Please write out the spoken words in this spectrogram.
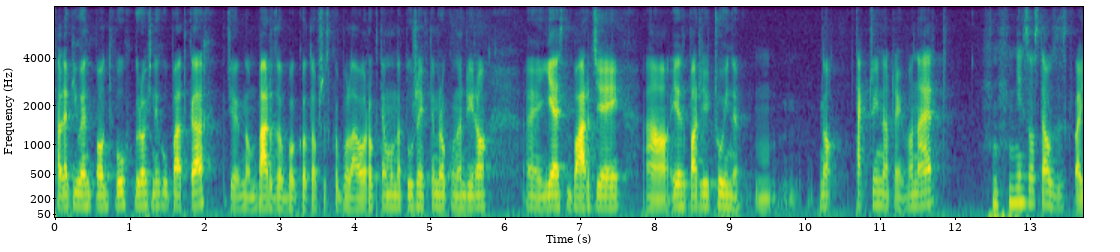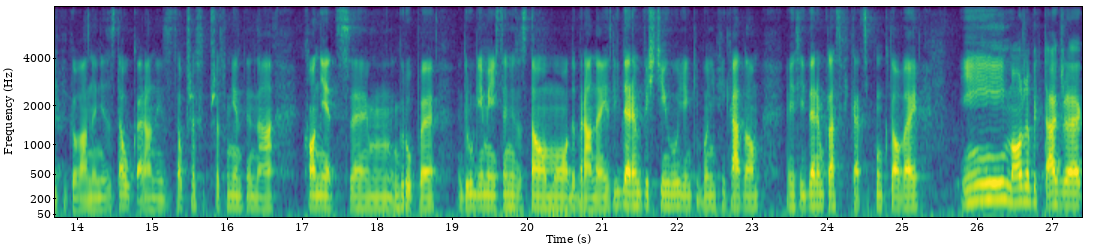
Kalepiłem po dwóch groźnych upadkach, gdzie no bardzo go to wszystko bolało. Rok temu na turze i w tym roku na Giro jest bardziej, jest bardziej czujny. No, tak czy inaczej, Van Aert nie został zdyskwalifikowany, nie został ukarany, nie został przesunięty na koniec grupy. Drugie miejsce nie zostało mu odebrane. Jest liderem wyścigu dzięki bonifikatom, jest liderem klasyfikacji punktowej i może być tak, że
